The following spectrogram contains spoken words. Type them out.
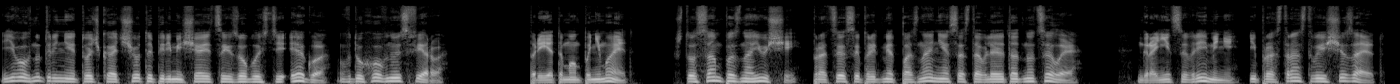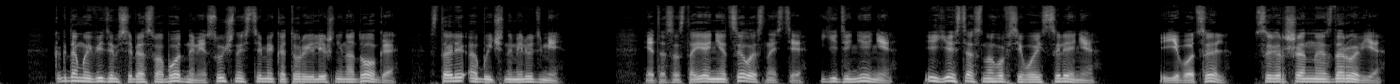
его внутренняя точка отсчета перемещается из области эго в духовную сферу. При этом он понимает, что сам познающий, процесс и предмет познания составляют одно целое. Границы времени и пространства исчезают, когда мы видим себя свободными сущностями, которые лишь ненадолго стали обычными людьми. Это состояние целостности, единения и есть основа всего исцеления. Его цель совершенное здоровье.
